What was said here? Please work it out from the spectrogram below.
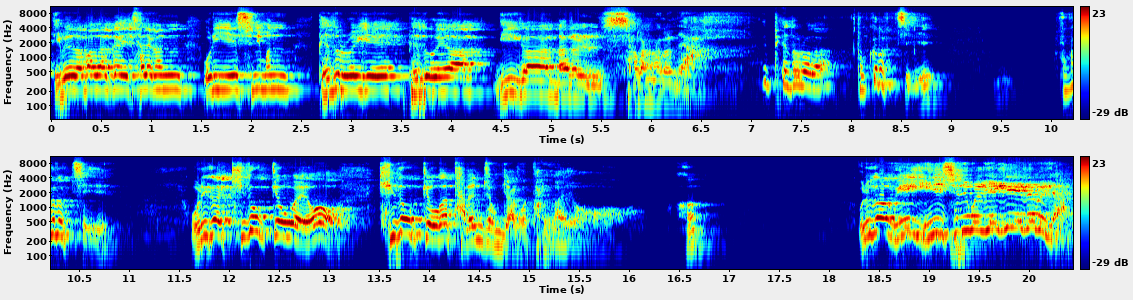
디베다 바닷가에 촬영한 우리 예수님은 베드로에게 베드로야 네가 나를 사랑하느냐? 베드로가 부끄럽지. 부끄럽지. 우리가 기독교예요. 기독교가 다른 종교하고 달라요. 어? 우리가 왜 예수님을 얘기해야 되느냐?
